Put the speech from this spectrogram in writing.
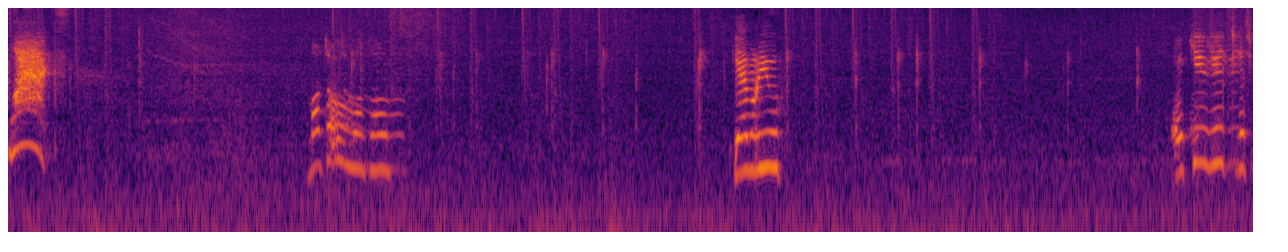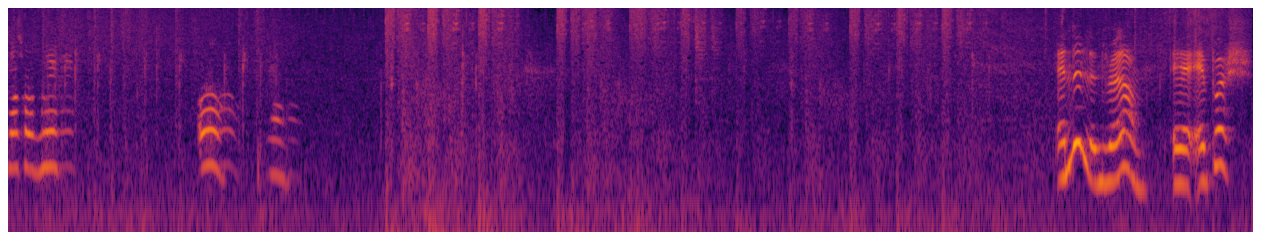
What? Monte haut, monte haut. Yeah, Mario. Ok, vite, laisse-moi conduire. Oh, non. Elle est la nouvelle arme. Elle, elle est poche.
